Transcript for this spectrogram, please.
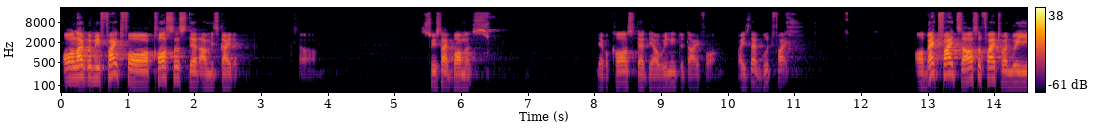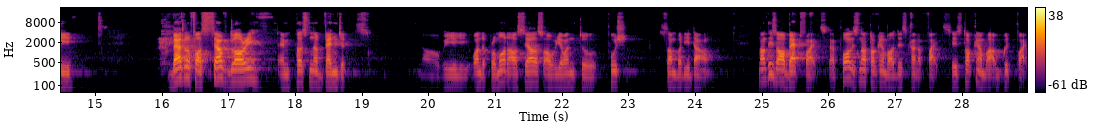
Or like when we fight for causes that are misguided um, suicide bombers. They have a cause that they are willing to die for. But is that a good fight? Or bad fights are also fights when we battle for self glory and personal vengeance. You know, we want to promote ourselves or we want to push somebody down. Now, these are all bad fights. Uh, Paul is not talking about this kind of fights. He's talking about a good fight.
